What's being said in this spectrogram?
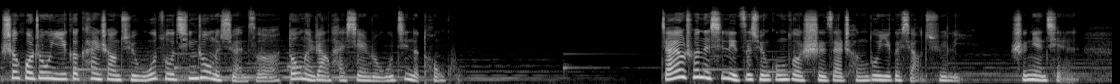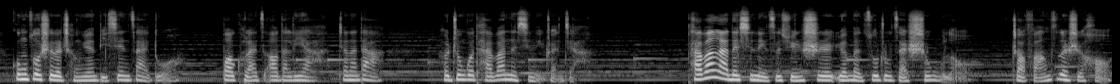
生活中一个看上去无足轻重的选择，都能让他陷入无尽的痛苦。贾又春的心理咨询工作室在成都一个小区里。十年前，工作室的成员比现在多，包括来自澳大利亚、加拿大和中国台湾的心理专家。台湾来的心理咨询师原本租住在十五楼，找房子的时候，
